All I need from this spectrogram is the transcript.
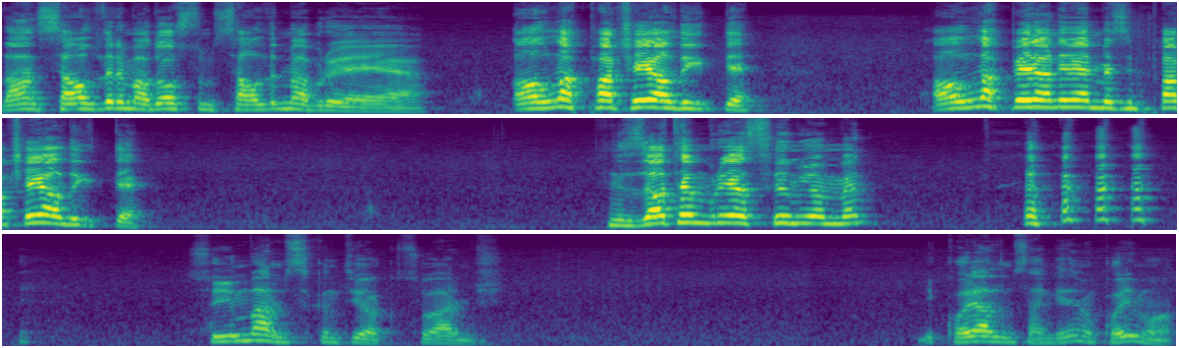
Lan saldırma dostum. Saldırma buraya ya. Allah parçayı aldı gitti. Allah belanı vermesin. Parçayı aldı gitti. Zaten buraya sığmıyorum ben. Suyun var mı? Sıkıntı yok. Su varmış. Bir koli aldım sanki değil mi? Koli mi o?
